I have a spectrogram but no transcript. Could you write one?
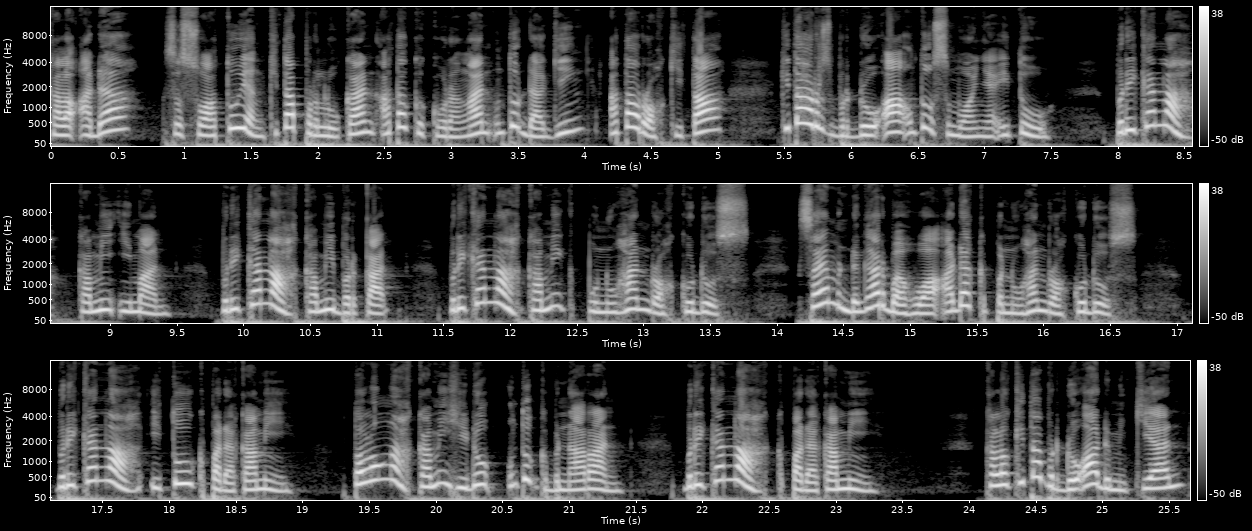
Kalau ada sesuatu yang kita perlukan atau kekurangan untuk daging atau roh kita, kita harus berdoa untuk semuanya itu. Berikanlah kami iman, berikanlah kami berkat, berikanlah kami kepenuhan Roh Kudus. Saya mendengar bahwa ada kepenuhan Roh Kudus. Berikanlah itu kepada kami. Tolonglah kami hidup untuk kebenaran. Berikanlah kepada kami. Kalau kita berdoa demikian,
